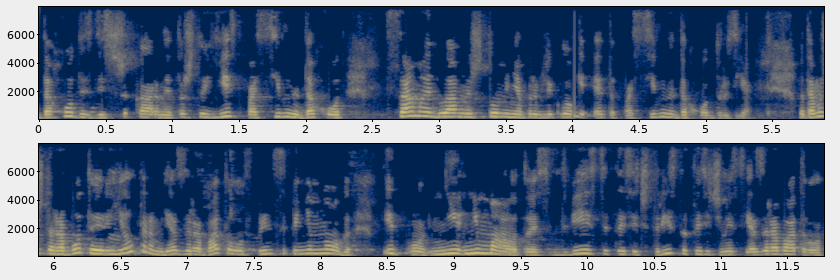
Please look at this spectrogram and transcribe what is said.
доходы здесь шикарные, то, что есть пассивный доход. Самое главное, что меня привлекло, это пассивный доход, друзья. Потому что работая риэлтором, я зарабатывала, в принципе, немного, и, о, не, немало, то есть 200 тысяч, 300 тысяч в месяц я зарабатывала.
